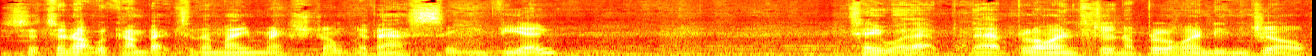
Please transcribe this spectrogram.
So tonight we'll come back to the main restaurant with our sea view. Tell you what, that that blind's doing a blinding job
